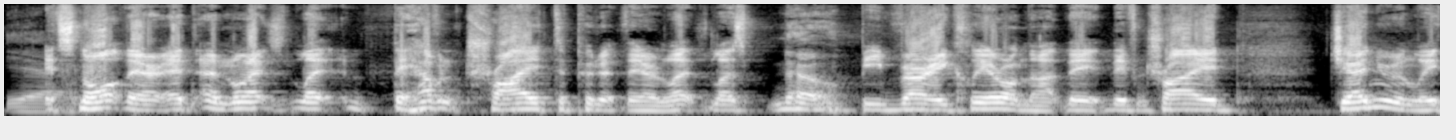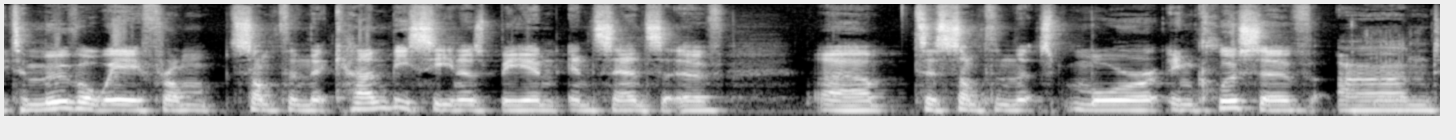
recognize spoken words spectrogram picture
yeah. it's not there, it, and let's let they haven't tried to put it there. Let let's No. be very clear on that. They they've tried genuinely to move away from something that can be seen as being insensitive uh, to something that's more inclusive and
